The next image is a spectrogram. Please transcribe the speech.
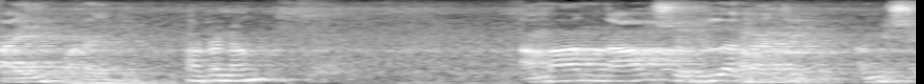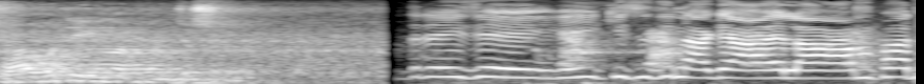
বাইরে পাঠাই দেবে। আপনার নাম? আমার নাম শহীদুল্লাহ গাজী আমি সভাপতি পঞ্চায়েত সমিতি। আমাদের এই যে এই কিছুদিন আগে আয়লা আমফান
